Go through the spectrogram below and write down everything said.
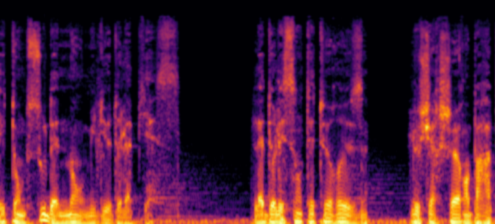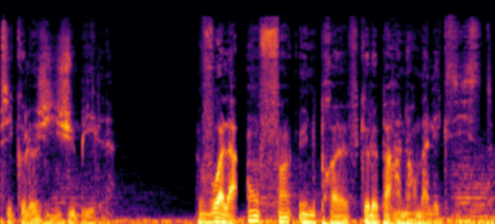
et tombe soudainement au milieu de la pièce. L'adolescente est heureuse, le chercheur en parapsychologie jubile. Voilà enfin une preuve que le paranormal existe.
